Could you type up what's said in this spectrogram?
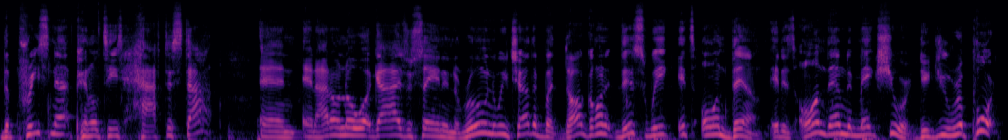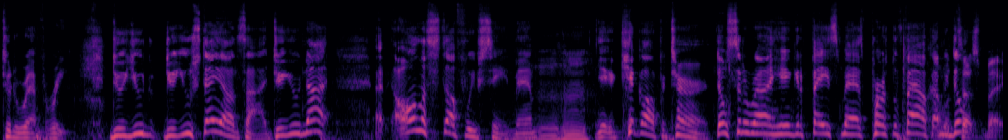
the pre-snap penalties have to stop. And and I don't know what guys are saying in the room to each other, but doggone it, this week it's on them. It is on them to make sure. Did you report to the referee? Do you do you stay on side? Do you not? All the stuff we've seen, man. Mm-hmm. Yeah, kickoff return. Don't sit around here and get a face mask, personal foul. I mean, a don't touchback.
